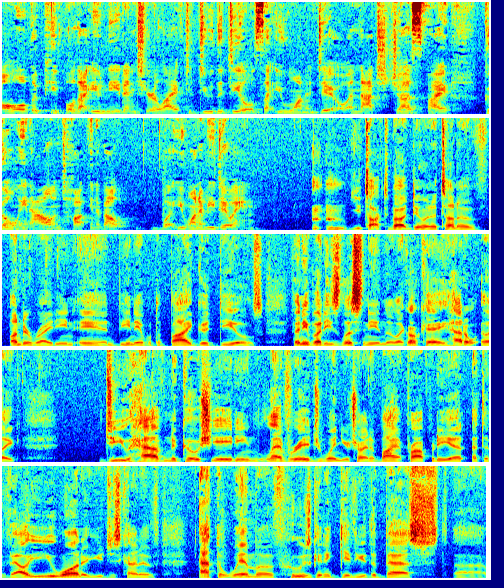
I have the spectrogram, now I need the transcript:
all the people that you need into your life to do the deals that you want to do. And that's just by going out and talking about what you want to be doing. you talked about doing a ton of underwriting and being able to buy good deals. If anybody's listening, they're like, okay, how do like do you have negotiating leverage when you're trying to buy a property at, at the value you want, or you just kind of at the whim of who's going to give you the best uh,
